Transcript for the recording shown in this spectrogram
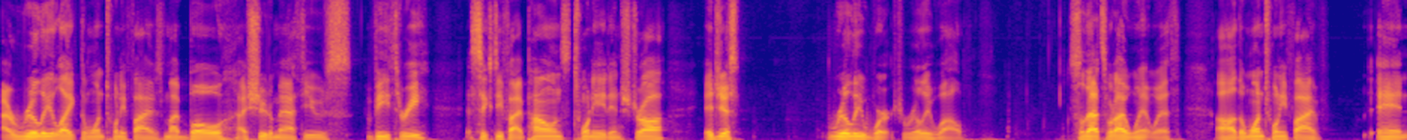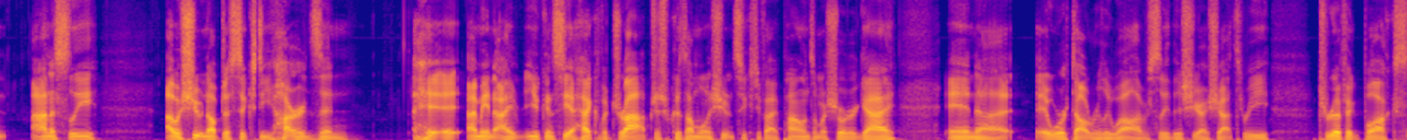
I really like the 125s. My bow, I shoot a Mathews V3 65 pounds, 28 inch draw. It just really worked really well. So that's what I went with. Uh, the 125. And honestly, I was shooting up to 60 yards and hit it. I mean, I you can see a heck of a drop just because I'm only shooting 65 pounds. I'm a shorter guy, and uh, it worked out really well. Obviously, this year I shot three terrific bucks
